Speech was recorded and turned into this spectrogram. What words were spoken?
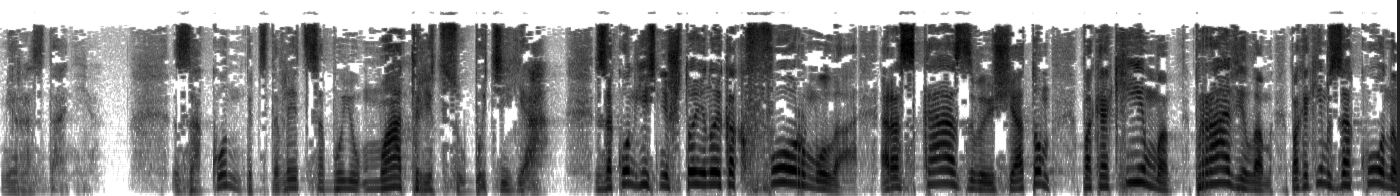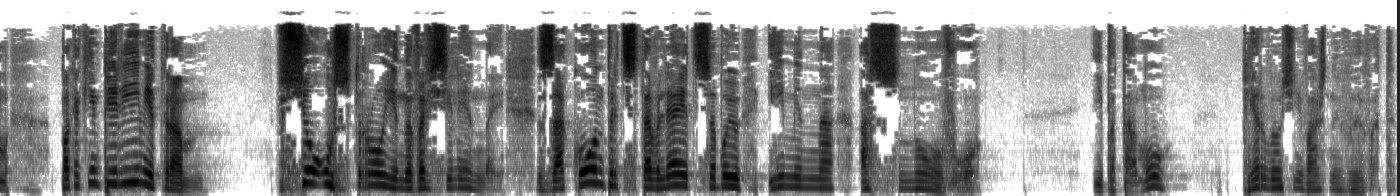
мироздания. закон представляет собой матрицу бытия. Закон есть не что иное, как формула, рассказывающая о том, по каким правилам, по каким законам, по каким периметрам все устроено во Вселенной. Закон представляет собой именно основу. И потому первый очень важный вывод.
